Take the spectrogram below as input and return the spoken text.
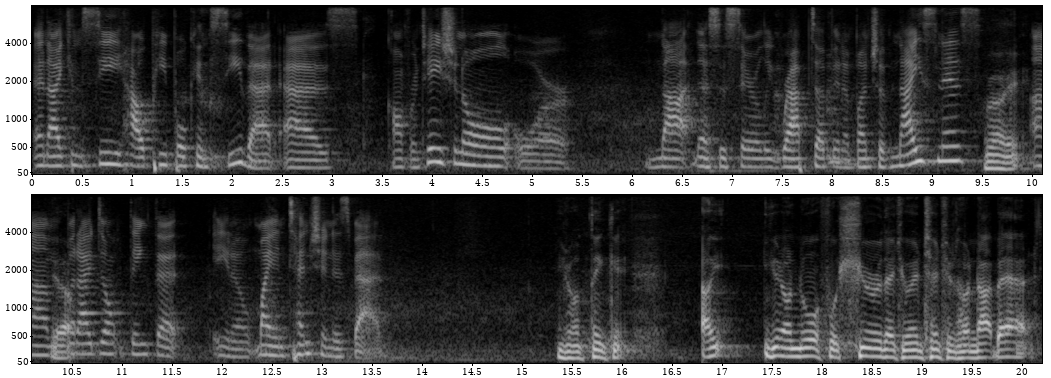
And I can see how people can see that as confrontational or not necessarily wrapped up in a bunch of niceness. Right. Um, yeah. But I don't think that, you know, my intention is bad. you don't think it. I, you don't know for sure that your intentions are not bad.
